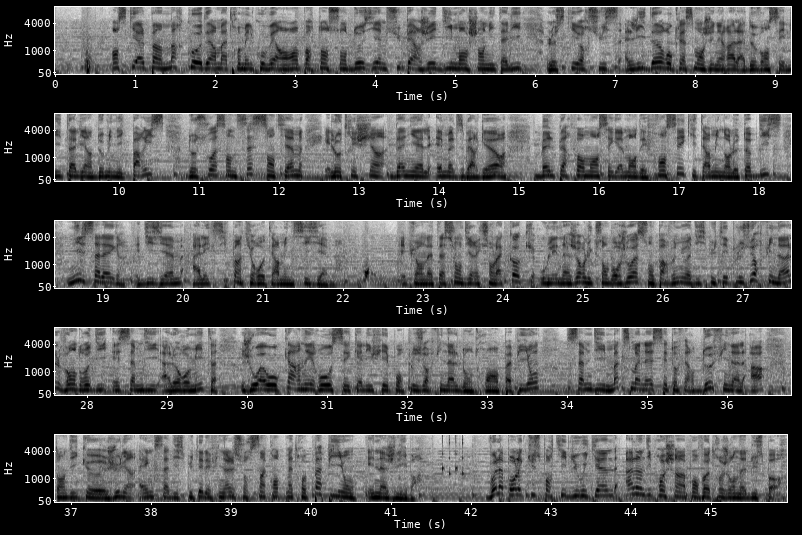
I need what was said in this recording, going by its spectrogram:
En ski alpin, Marco Odermatt remet le couvert en remportant son deuxième Super G dimanche en Italie. Le skieur suisse leader au classement général a devancé l'Italien Dominique Paris de 76 centièmes et l'Autrichien Daniel Emmelsberger. Belle performance également des Français qui terminent dans le top 10. Nils Allègre est dixième, Alexis Pinturo termine sixième. Et puis en natation, direction la coque, où les nageurs luxembourgeois sont parvenus à disputer plusieurs finales vendredi et samedi à l'Euromite. Joao Carnero s'est qualifié pour plusieurs finales, dont trois en papillon. Samedi, Max Manès s'est offert deux finales A, tandis que Julien Henks a disputé les finales sur 50 mètres papillon et nage libre. Voilà pour l'actu sportive du week-end. À lundi prochain pour votre journée du sport.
